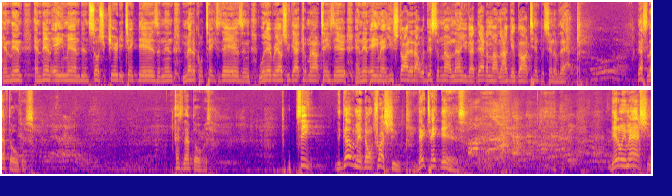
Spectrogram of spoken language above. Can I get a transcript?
and then, and then, amen, then Social Security take theirs, and then medical takes theirs, and whatever else you got coming out takes theirs, and then, amen, you started out with this amount, now you got that amount, and I'll give God 10% of that. That's leftovers. That's leftovers. See, the government don't trust you. They take theirs. They don't even ask you.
